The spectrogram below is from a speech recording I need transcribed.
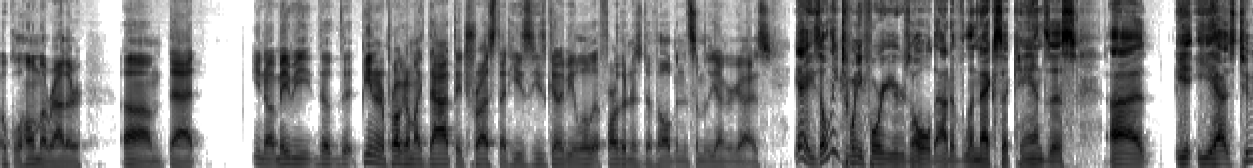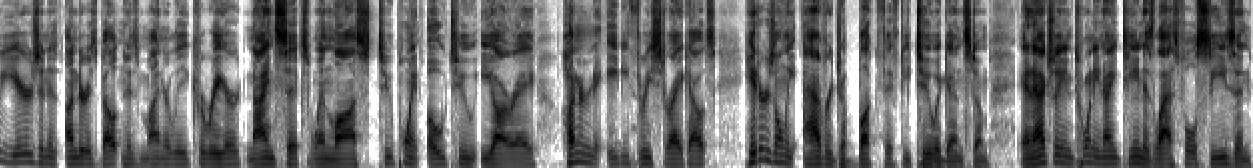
Oklahoma rather um, that you know maybe the, the, being in a program like that, they trust that he's he's going to be a little bit farther in his development than some of the younger guys. Yeah, he's only 24 years old out of Lenexa, Kansas. Uh, he, has two years in his, under his belt in his minor league career 9 6 win loss, 2.02 ERA, 183 strikeouts. Hitters only average a buck 52 against him. And actually in 2019, his last full season,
